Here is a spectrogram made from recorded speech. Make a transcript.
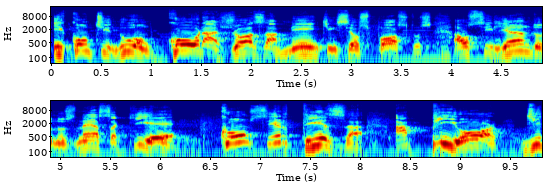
e continuam corajosamente em seus postos, auxiliando-nos nessa que é, com certeza, a pior de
